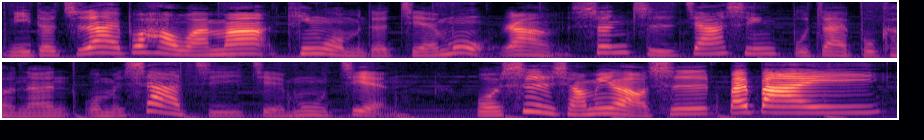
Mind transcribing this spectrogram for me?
你的职爱不好玩吗？听我们的节目，让升职加薪不再不可能。我们下集节目见，我是小米老师，拜拜。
